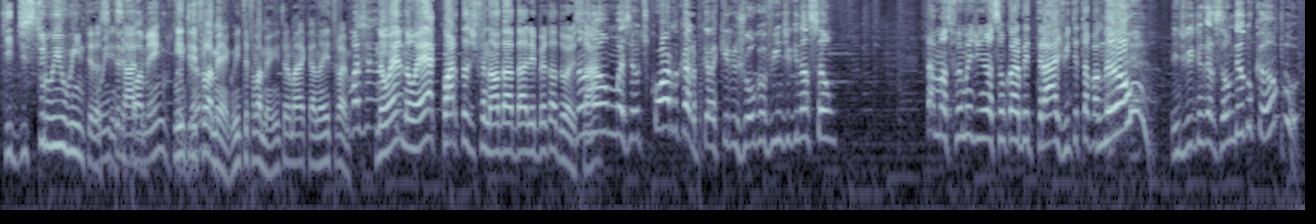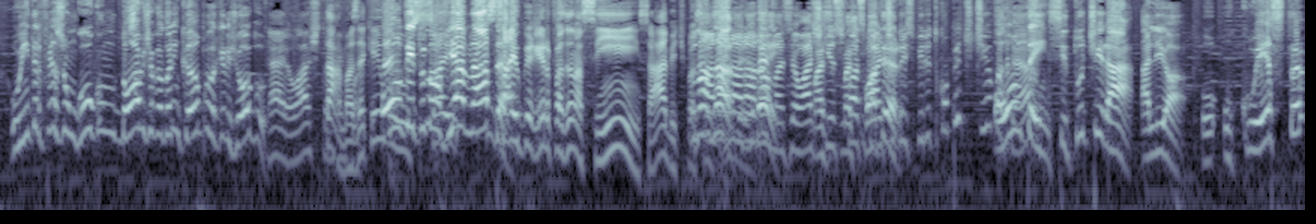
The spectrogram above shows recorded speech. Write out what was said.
que destruiu o Inter, O assim, Inter e sabe? Flamengo, tá Inter e? Flamengo, Inter e Flamengo, Inter Maracanã, Inter e Flamengo. Mas- não, é, não é a quarta de final da, da Libertadores, Não, tá? não, mas eu discordo, cara, porque naquele jogo eu vi indignação. Tá, mas foi uma indignação com a arbitragem, o Inter tava... Não! Indignação dentro do campo. O Inter fez um gol com nove jogadores em campo naquele jogo. É, eu acho Tá, também. mas é que Ontem tu não via nada. Sai o Guerreiro fazendo assim, sabe? Tipo Não, assim, não, Não, não, não, mas eu acho Mas- que isso mas, faz parte Potter, do espírito competitivo até. Ontem, se tu tirar ali, ó, o, o Cuesta,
